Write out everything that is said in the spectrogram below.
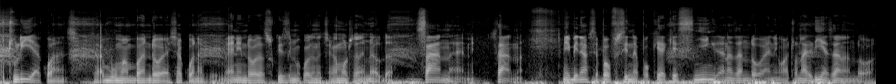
kutulia kwanza, sababu mambo ya ndoa yashakuwa na yani, ndoa za siku hizi zimekuwa zina changamoto sana Melda, sana yani, sana. Mimi binafsi hapa ofisini napokea kesi nyingi sana za ndoa, yani watu wanalia sana ndoa.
